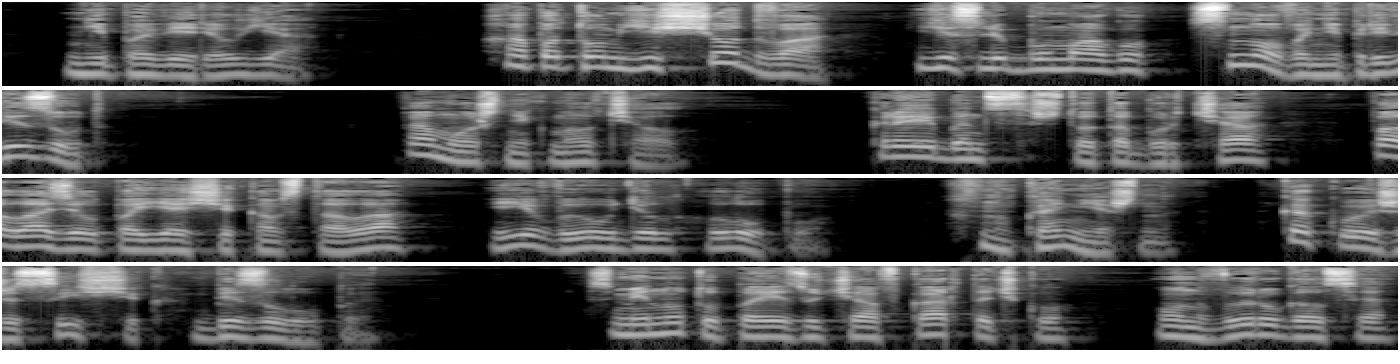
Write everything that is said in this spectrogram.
– не поверил я. «А потом еще два, если бумагу снова не привезут». Помощник молчал. Крейбенс, что-то бурча, полазил по ящикам стола и выудил лупу. Ну, конечно, какой же сыщик без лупы? С минуту поизучав карточку, он выругался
